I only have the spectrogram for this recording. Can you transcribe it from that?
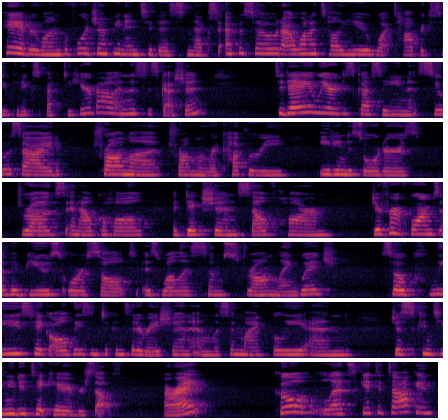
Hey everyone, before jumping into this next episode, I want to tell you what topics you can expect to hear about in this discussion. Today we are discussing suicide, trauma, trauma recovery, eating disorders, drugs and alcohol, addiction, self harm, different forms of abuse or assault, as well as some strong language. So please take all these into consideration and listen mindfully and just continue to take care of yourself. All right? Cool. Let's get to talking.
